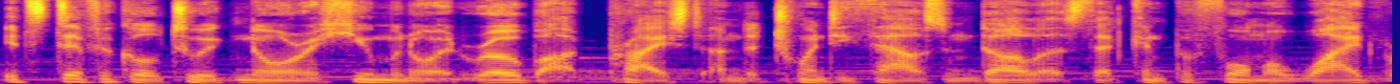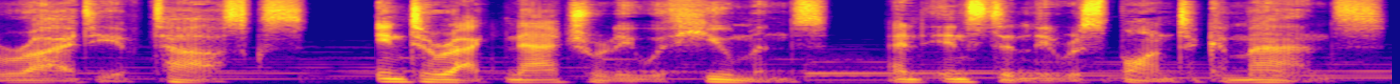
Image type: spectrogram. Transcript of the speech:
It's difficult to ignore a humanoid robot priced under $20,000 that can perform a wide variety of tasks, interact naturally with humans, and instantly respond to commands.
